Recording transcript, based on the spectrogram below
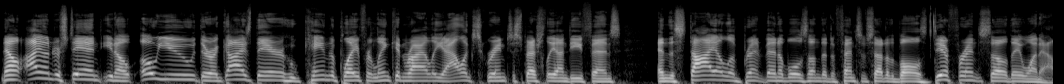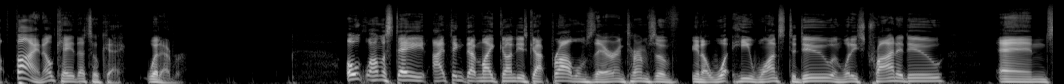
Now, I understand, you know, OU, there are guys there who came to play for Lincoln Riley, Alex Grinch, especially on defense, and the style of Brent Venables on the defensive side of the ball is different, so they went out. Fine, okay, that's okay. Whatever. Oklahoma State, I think that Mike Gundy's got problems there in terms of, you know, what he wants to do and what he's trying to do. And,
